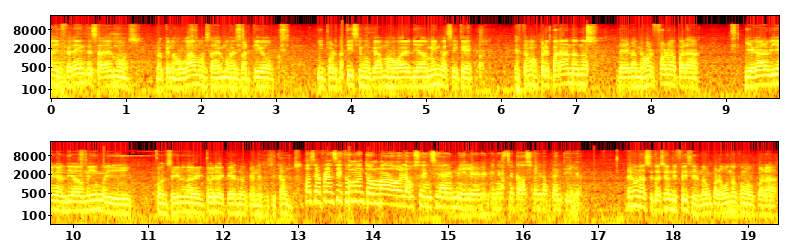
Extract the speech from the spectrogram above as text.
diferente, sabemos lo que nos jugamos, sabemos el partido importantísimo que vamos a jugar el día domingo, así que estamos preparándonos de la mejor forma para llegar bien el día domingo y conseguir una victoria que es lo que necesitamos. José Francisco, ¿cómo han tomado la ausencia de Miller en este caso en la plantilla? Es una situación difícil, ¿no? Para uno como para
